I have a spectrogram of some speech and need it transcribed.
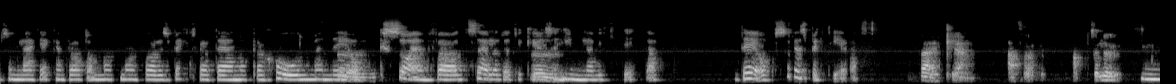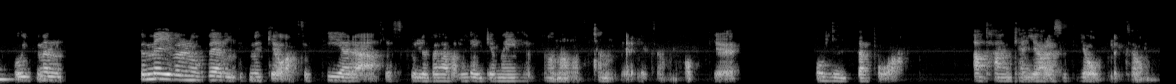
som läkare kan prata om, att man får respekt för att det är en operation, men det är Mm. också en födsel och det tycker jag är så Mm. himla viktigt att det också respekteras. Verkligen. Alltså absolut. Mm. Och, men för mig var det nog väldigt mycket att acceptera att jag skulle behöva lägga mig helt någon annans händer. Liksom, och, eh, och lita på att han kan göra sitt jobb. Liksom.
